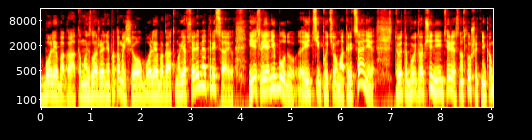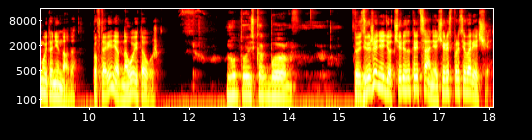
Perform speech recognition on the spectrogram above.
к более богатому изложению, потом еще к более богатому, я все время отрицаю. Если я не буду идти путем отрицания, то это будет вообще неинтересно слушать, никому это не надо. Повторение одного и того же. Ну, то есть, как бы то есть движение идет через отрицание, через противоречие.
